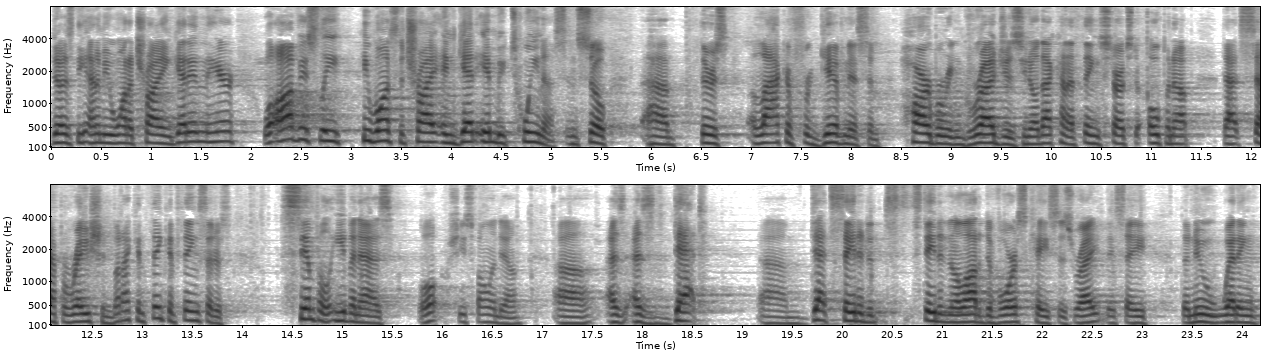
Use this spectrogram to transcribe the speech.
does the enemy want to try and get in here? Well, obviously, he wants to try and get in between us. And so, um, there's a lack of forgiveness and harboring grudges, you know, that kind of thing starts to open up that separation. But I can think of things that are simple, even as, oh, she's fallen down, uh, as, as debt. Um, debt stated, stated in a lot of divorce cases, right? They say the new wedding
